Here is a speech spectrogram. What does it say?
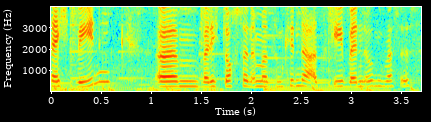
recht wenig, ähm, weil ich doch dann immer zum Kinderarzt gehe, wenn irgendwas ist,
